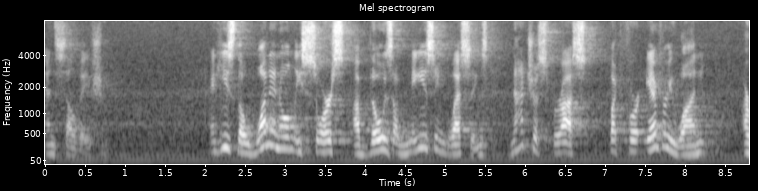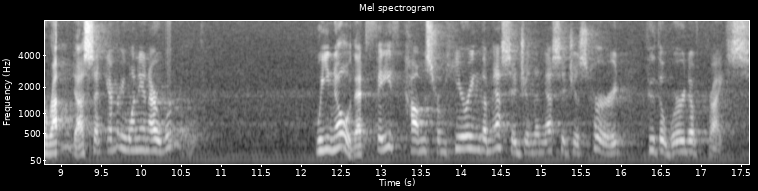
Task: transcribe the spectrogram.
and salvation. And He's the one and only source of those amazing blessings, not just for us, but for everyone around us and everyone in our world. We know that faith comes from hearing the message, and the message is heard through the word of Christ.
